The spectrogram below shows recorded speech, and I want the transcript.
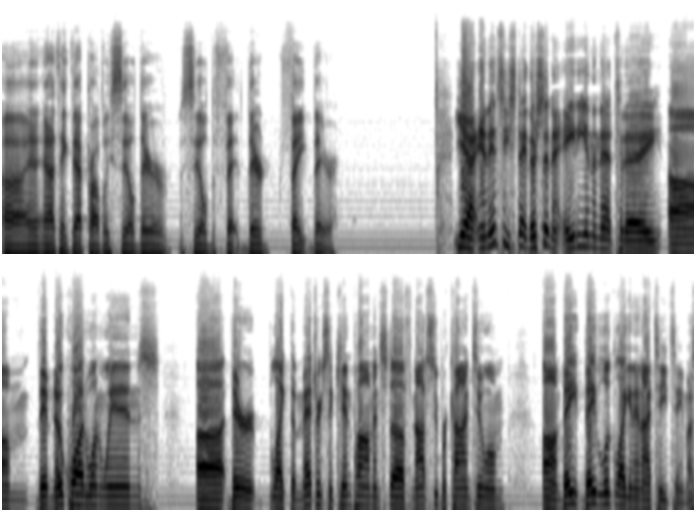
uh, and, and I think that probably sealed their sealed the fa- their fate there. Yeah, and NC State they're sitting at 80 in the net today. Um, they have no quad one wins. Uh, they're like the metrics of KenPom and stuff, not super kind to them. Um, they they look like an NIT team, a,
